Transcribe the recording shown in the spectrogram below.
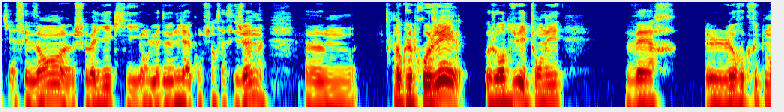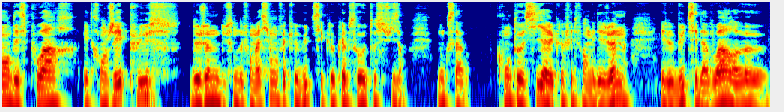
qui a 16 ans, euh, Chevalier qui, on lui a donné la confiance assez jeune. Euh, donc le projet aujourd'hui est tourné vers le recrutement d'espoirs étrangers plus de jeunes du centre de formation. En fait, le but c'est que le club soit autosuffisant. Donc ça compte aussi avec le fait de former des jeunes. Et le but, c'est d'avoir euh,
